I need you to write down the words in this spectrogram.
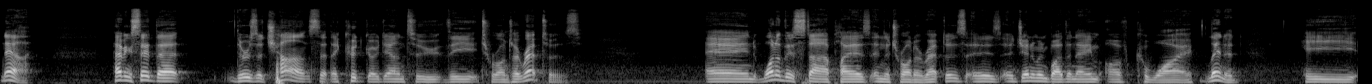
Now, having said that, there's a chance that they could go down to the Toronto Raptors. And one of their star players in the Toronto Raptors is a gentleman by the name of Kawhi Leonard. He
